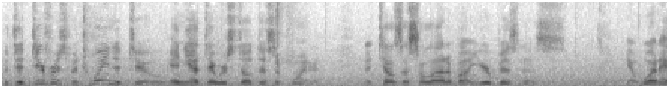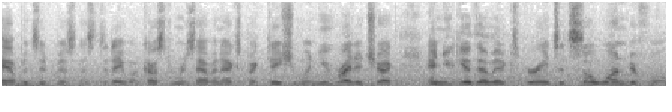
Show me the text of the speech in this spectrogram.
But the difference between the two, and yet they were still disappointed. And it tells us a lot about your business and what happens in business today when customers have an expectation. When you write a check and you give them an experience, it's so wonderful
